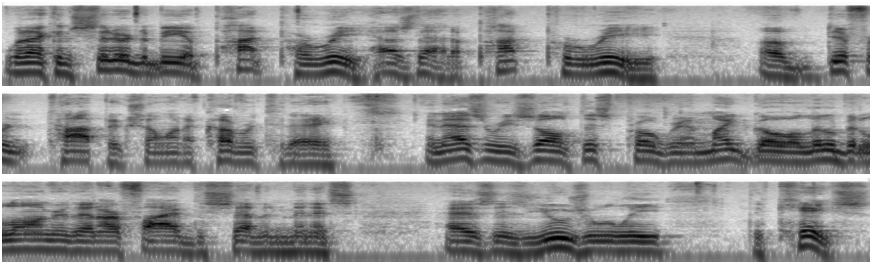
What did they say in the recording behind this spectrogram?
what I consider to be a potpourri. How's that? A potpourri of different topics I want to cover today. And as a result, this program might go a little bit longer than our five to seven minutes, as is usually the case.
